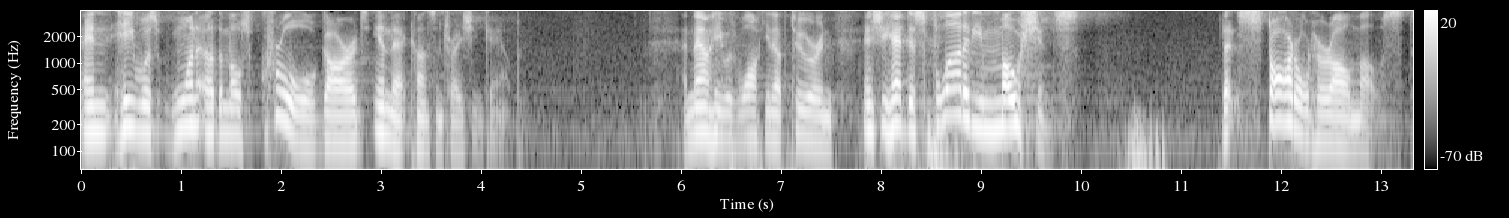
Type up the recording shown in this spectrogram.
and he was one of the most cruel guards in that concentration camp. And now he was walking up to her, and, and she had this flood of emotions that startled her almost.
